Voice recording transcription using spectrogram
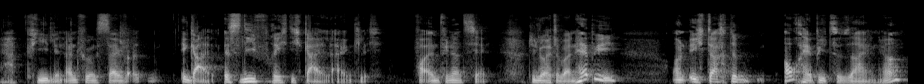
ja, viel in Anführungszeichen. Egal, es lief richtig geil eigentlich vor allem finanziell. Die Leute waren happy und ich dachte auch happy zu sein, ja.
